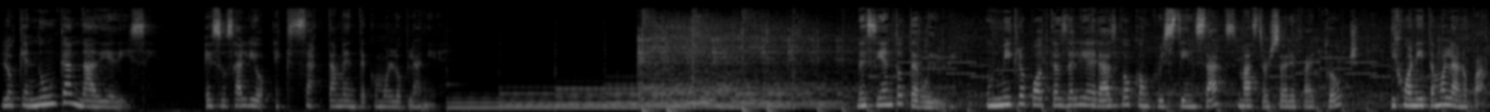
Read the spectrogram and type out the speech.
Lo que nunca nadie dice. Eso salió exactamente como lo planeé. Me siento terrible. Un micro podcast de liderazgo con Christine Sachs, Master Certified Coach, y Juanita Molano Parra,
